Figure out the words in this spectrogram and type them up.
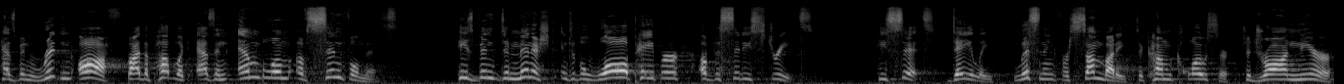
has been written off by the public as an emblem of sinfulness. He's been diminished into the wallpaper of the city streets. He sits daily listening for somebody to come closer, to draw nearer,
